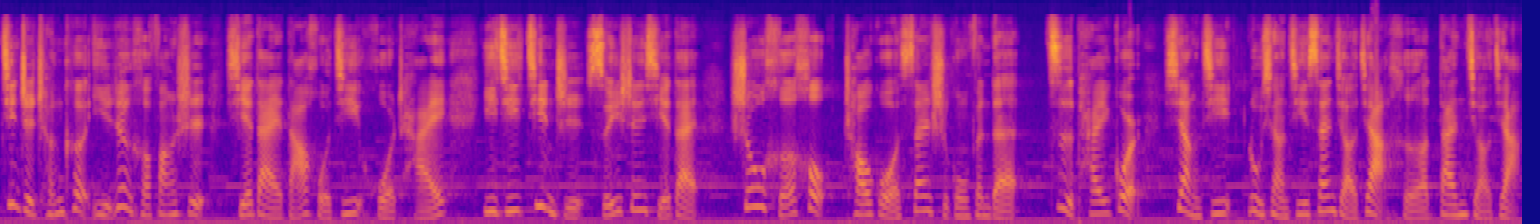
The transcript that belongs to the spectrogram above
禁止乘客以任何方式携带打火机、火柴，以及禁止随身携带收合后超过三十公分的自拍棍、相机、录像机三脚架和单脚架。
